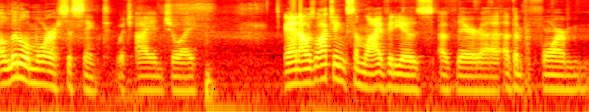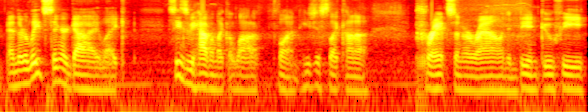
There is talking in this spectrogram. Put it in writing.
a little more succinct, which I enjoy. And I was watching some live videos of their uh, of them perform, and their lead singer guy like seems to be having like a lot of fun. He's just like kind of prancing around and being goofy.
